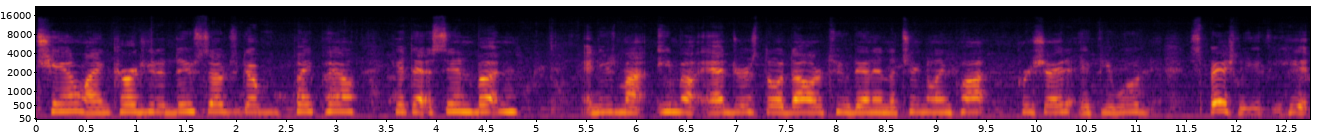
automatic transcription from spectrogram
channel, I encourage you to do so. Just go PayPal, hit that send button, and use my email address. Throw a dollar or two down in the Ching-a-ling pot. Appreciate it if you would, especially if you hit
